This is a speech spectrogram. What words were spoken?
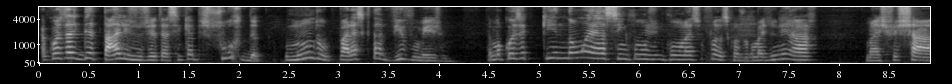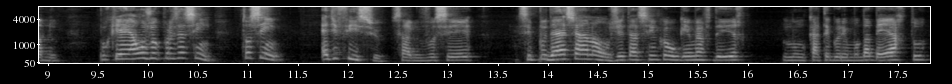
A quantidade de detalhes no GTA V é absurda. O mundo parece que tá vivo mesmo. É uma coisa que não é assim com, com o Last of Us, que é um jogo mais linear, mais fechado. Porque é um jogo pra ser assim. Então, assim, é difícil, sabe? Você. Se pudesse, ah não, GTA V é o Game of the Year num categoria mundo aberto,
